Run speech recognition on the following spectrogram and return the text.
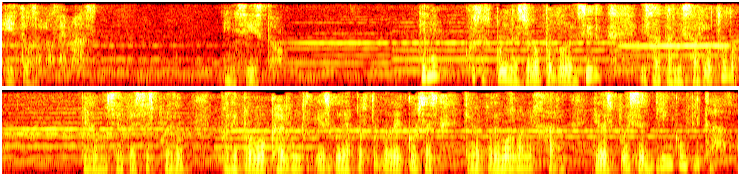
y todo lo demás. Insisto, tiene cosas buenas, yo no puedo decir y satanizarlo todo, pero muchas veces puedo, puede provocar un riesgo de apertura de cosas que no podemos manejar, que después es bien complicado.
